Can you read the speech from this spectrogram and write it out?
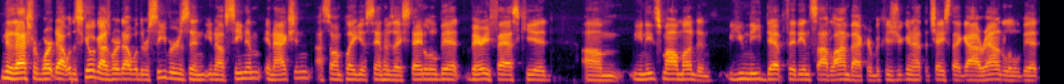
You know, that Ashford worked out with the skill guys, worked out with the receivers. And, you know, I've seen him in action. I saw him play against San Jose State a little bit. Very fast kid. Um, you need Smael Mondon. You need depth at inside linebacker because you're going to have to chase that guy around a little bit.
